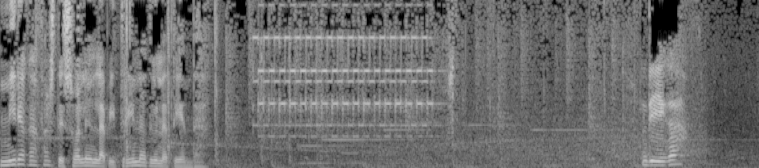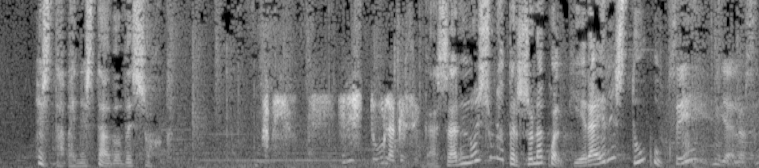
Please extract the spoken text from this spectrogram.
Mira gafas de sol en la vitrina de una tienda. Diga. Estaba en estado de shock. Eres tú la que se Casa no es una persona cualquiera, eres tú. Sí, ya lo sé.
